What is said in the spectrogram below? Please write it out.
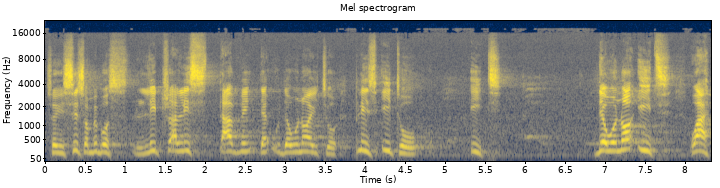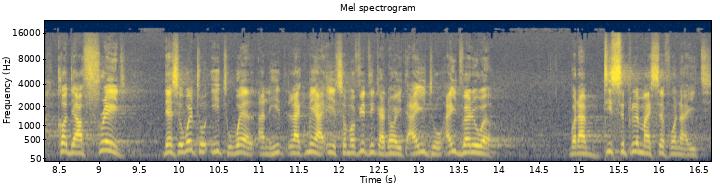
So you see some people literally starving, they, they will not eat. Oh. Please eat, oh. eat. They will not eat. Why? Because they're afraid. There's a way to eat well and eat like me. I eat. Some of you think I don't eat. I eat. Oh. I eat very well, but I'm disciplining myself when I eat,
